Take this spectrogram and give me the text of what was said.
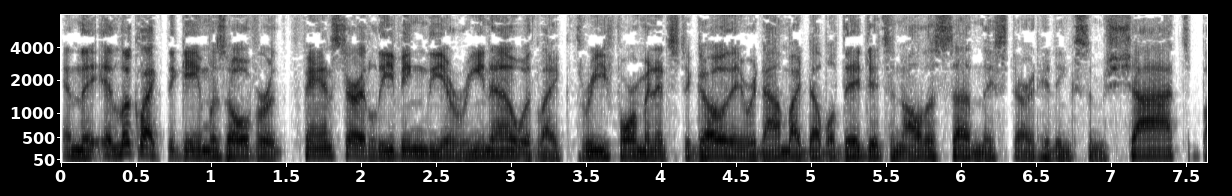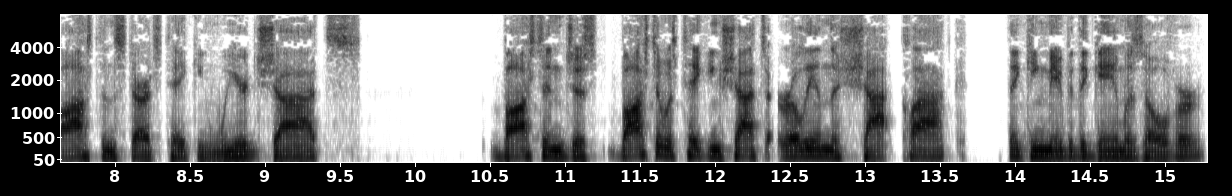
And the, it looked like the game was over. Fans started leaving the arena with like three, four minutes to go. They were down by double digits, and all of a sudden they start hitting some shots. Boston starts taking weird shots. Boston just Boston was taking shots early in the shot clock, thinking maybe the game was over.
